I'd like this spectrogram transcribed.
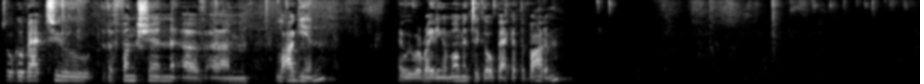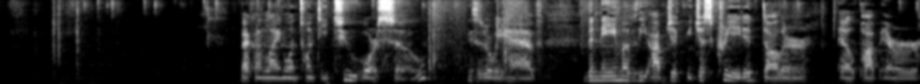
So we'll go back to the function of um, login that we were writing a moment ago back at the bottom. Back on line 122 or so, this is where we have the name of the object we just created, dollar $L pop error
